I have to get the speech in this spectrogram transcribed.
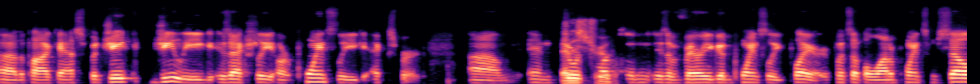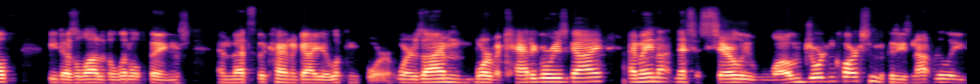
uh, the podcast, but Jake G League is actually our points league expert. Um, and that George is Clarkson is a very good points league player. He puts up a lot of points himself. He does a lot of the little things, and that's the kind of guy you're looking for. Whereas I'm more of a categories guy. I may not necessarily love Jordan Clarkson because he's not really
